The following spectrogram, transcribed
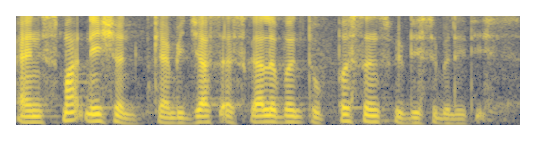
and Smart Nation, can be just as relevant to persons with disabilities.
